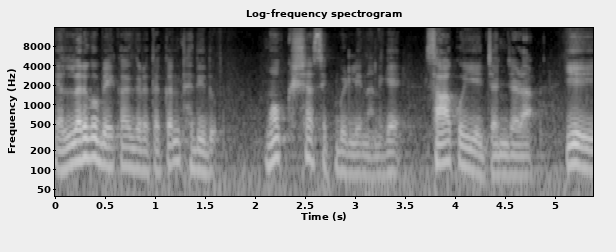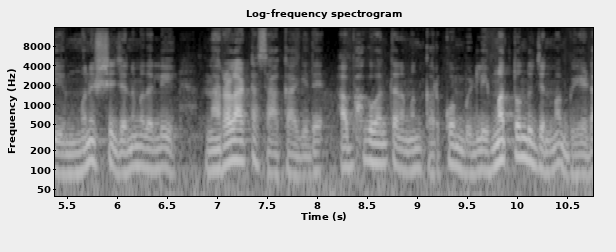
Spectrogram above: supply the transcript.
ಎಲ್ಲರಿಗೂ ಬೇಕಾಗಿರತಕ್ಕಂಥದ್ದು. ಇದು ಮೋಕ್ಷ ಸಿಕ್ಬಿಡಲಿ ನನಗೆ, ಸಾಕು ಈ ಜಂಜಡ, ಈ ಮನುಷ್ಯ ಜನ್ಮದಲ್ಲಿ ನರಳಾಟ ಸಾಕಾಗಿದೆ, ಆ ಭಗವಂತ ನಮ್ಮನ್ನು ಕರ್ಕೊಂಡ್ಬಿಡಲಿ, ಮತ್ತೊಂದು ಜನ್ಮ ಬೇಡ.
